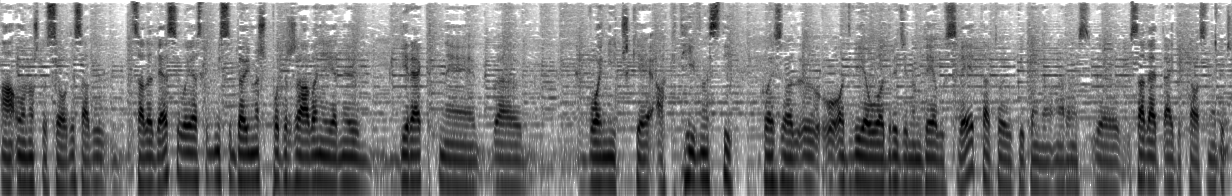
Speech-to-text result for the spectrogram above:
a ono što se ovde sada, sada desilo jeste mislim da imaš podržavanje jedne direktne e, vojničke aktivnosti koja se od, odvija u određenom delu sveta, to je u pitanju naravno e, sada ajde kao se ne priča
